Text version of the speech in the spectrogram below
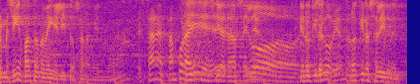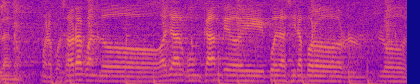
Pero me siguen faltando Miguelitos ahora mismo, ¿eh? Están, están por Sí, ahí, sí, eh, sí, ahora los me sigo-. Es que no quiero, no quiero salir del plano. Bueno, pues ahora cuando haya algún cambio y puedas ir a por los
